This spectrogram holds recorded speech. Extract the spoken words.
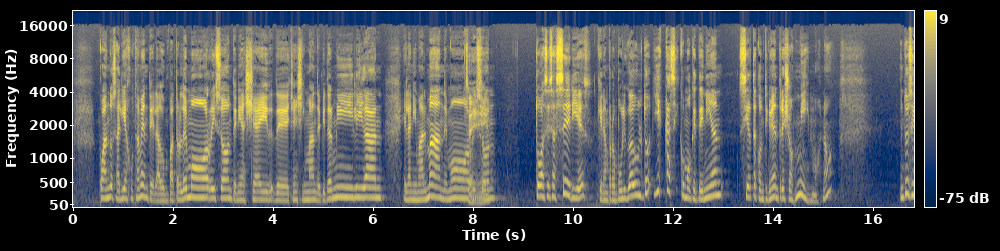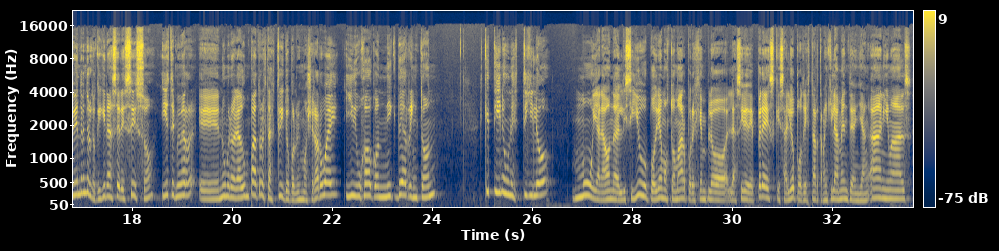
cuando salía justamente la de un patrol de Morrison, tenía Shade de Changing Man de Peter Milligan, el Animal Man de Morrison todas esas series que eran para un público adulto y es casi como que tenían cierta continuidad entre ellos mismos, ¿no? Entonces, evidentemente, lo que quieren hacer es eso. Y este primer eh, número de la Doom Patrol está escrito por el mismo Gerard Way y dibujado con Nick Derrington, que tiene un estilo muy a la onda del DCU. Podríamos tomar, por ejemplo, la serie de Press que salió, podría estar tranquilamente en Young Animals.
